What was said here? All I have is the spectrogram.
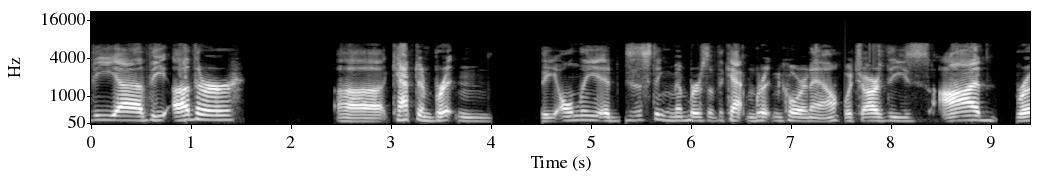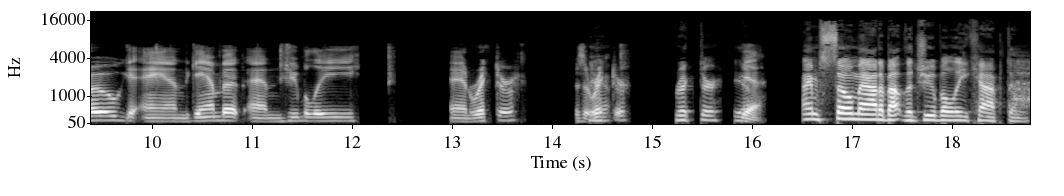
the uh, the other uh, Captain Britain, the only existing members of the Captain Britain Corps now, which are these odd Rogue and Gambit and Jubilee and Rictor. Is it Yeah. Rictor? Rictor. Yeah. Yeah. I'm so mad about the Jubilee captain.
